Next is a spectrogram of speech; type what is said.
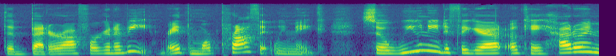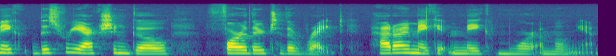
the better off we're going to be, right? The more profit we make. So we need to figure out, okay, how do I make this reaction go farther to the right? How do I make it make more ammonia?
